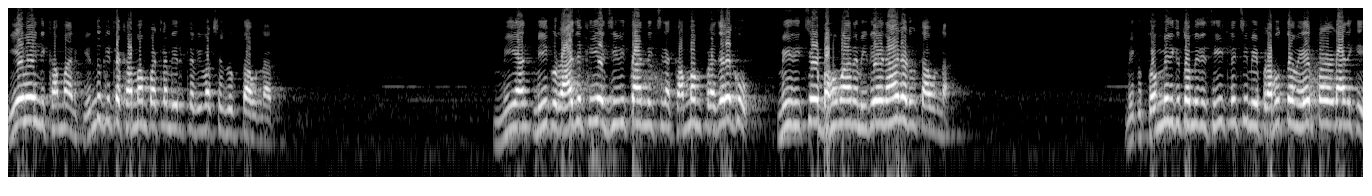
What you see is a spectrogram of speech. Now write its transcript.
ఏమైంది ఖమ్మానికి? ఎందుకు ఇట్లా ఖమ్మం పట్ల మీరు ఇట్లా వివక్ష చూపుతా ఉన్నారు? మీ మీకు రాజకీయ జీవితాన్ని ఇచ్చిన ఖమ్మం ప్రజలకు మీరిచ్చే బహుమానం ఇదేనా అని అడుగుతా ఉన్నా. మీకు తొమ్మిదికి తొమ్మిది సీట్లు ఇచ్చి మీ ప్రభుత్వం ఏర్పడడానికి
